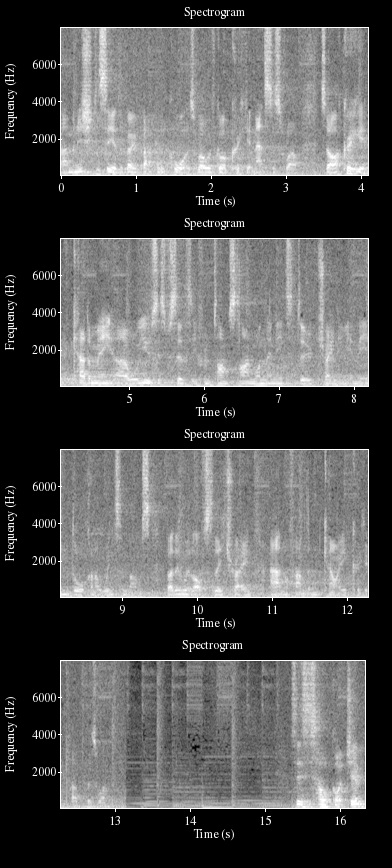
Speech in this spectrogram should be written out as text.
um, and as you can see at the very back of the court as well we've got cricket nets as well. So our cricket academy uh, will use this facility from time to time when they need to do training in the indoor kind of winter months but they will obviously train at Northampton County Cricket Club as well. This is Hull Court Gym,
